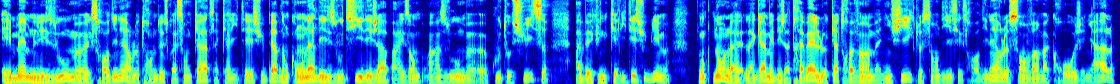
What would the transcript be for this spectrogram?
et même les zooms euh, extraordinaires, le 32-64, la qualité est superbe. Donc on a des outils déjà, par exemple un zoom euh, couteau suisse avec une qualité sublime. Donc non, la, gamme est déjà très belle. Le 80 magnifique, le 110 extraordinaire, le 120 macro génial.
